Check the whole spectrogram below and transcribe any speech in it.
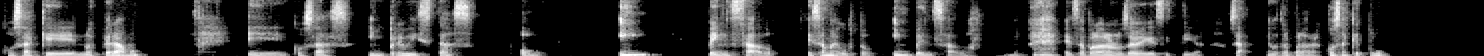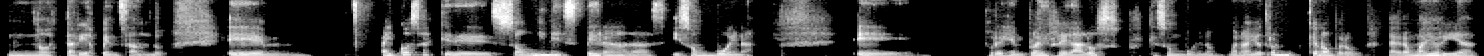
cosas que no esperamos, eh, cosas imprevistas o impensado. Esa me gustó, impensado. Esa palabra no sabía que existía. O sea, en otras palabras, cosas que tú no estarías pensando. Em, hay cosas que son inesperadas y son buenas. Eh, por ejemplo, hay regalos que son buenos. Bueno, hay otros que no, pero la gran mayoría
